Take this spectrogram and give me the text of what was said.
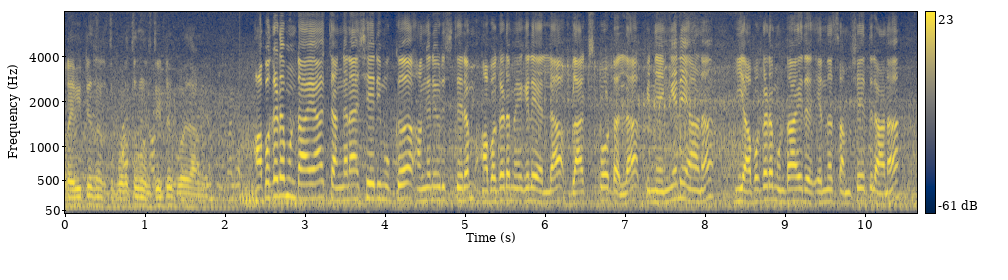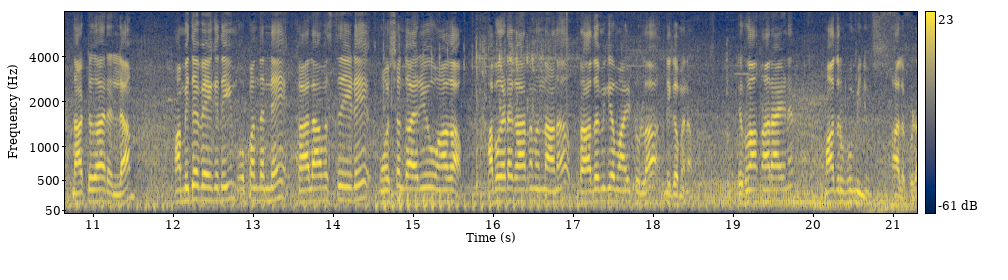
പ്രൈവറ്റ് നിർത്തി പുറത്ത് നിർത്തിയിട്ട് പോയതാണ്. അപകടമുണ്ടായ ചങ്ങനാശ്ശേരി മുക്ക് അങ്ങനെ ഒരു സ്ഥിരം അപകട മേഖലയല്ല ബ്ലാക്ക് സ്പോട്ട് അല്ല. പിന്നെ എങ്ങനെയാണ് ഈ അപകടമുണ്ടായത് എന്ന സംശയത്തിലാണ് നാട്ടുകാരെല്ലാം. അമിത വേഗതയും ഒപ്പം തന്നെ കാലാവസ്ഥയുടെ മോശം കാര്യവും ആകാം. അപകട കാരണമെന്നാണ് പ്രാഥമികമായിട്ടുള്ള നിഗമനം. രഘുനാഥ് നാരായണൻ മാതൃഭൂമി ന്യൂസ് ആലപ്പുഴ.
